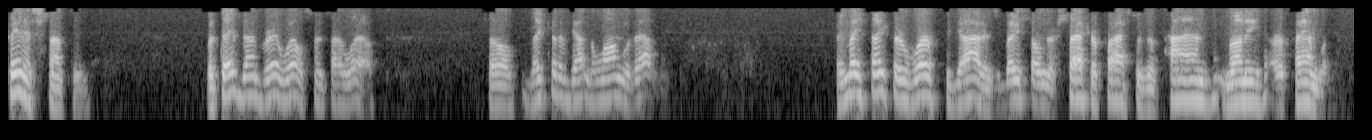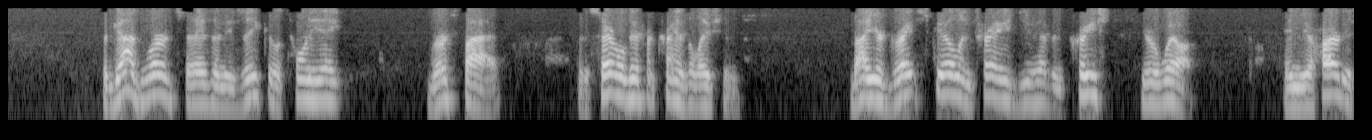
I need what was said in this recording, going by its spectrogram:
finish something. But they've done very well since I left. So they could have gotten along without me. They may think their worth to God is based on their sacrifices of time, money, or family. But God's word says in Ezekiel 28, verse 5, in several different translations. By your great skill and trade, you have increased your wealth, and your heart is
